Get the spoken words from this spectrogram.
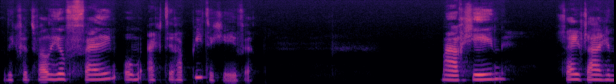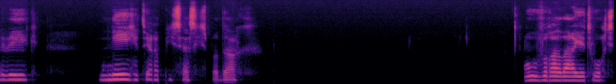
Want ik vind het wel heel fijn om echt therapie te geven. Maar geen vijf dagen in de week, negen therapiesessies per dag. Overal waar je het woordje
